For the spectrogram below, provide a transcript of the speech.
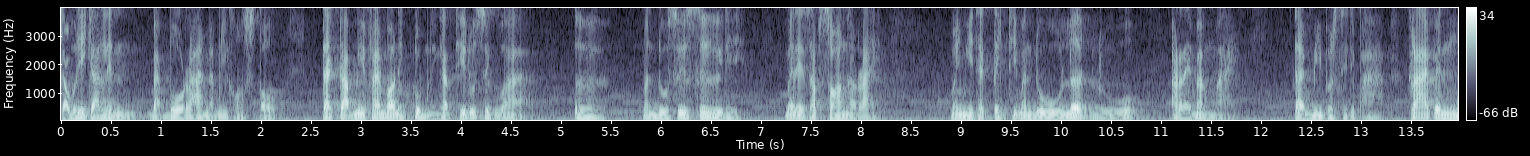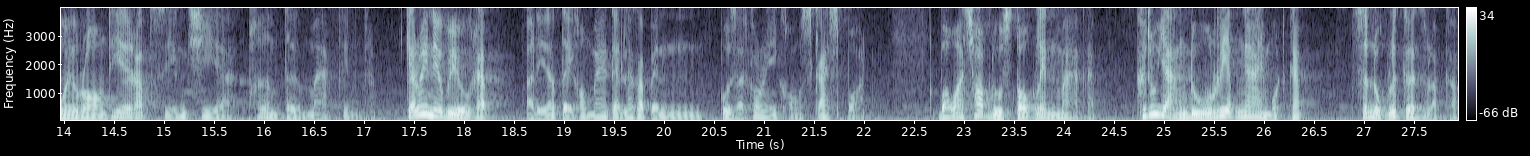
กับวิธีการเล่นแบบโบราณแบบนี้ของสโต๊กแต่กลับมีแฟนบอลอีกกลุ่มหนึ่งครับที่รู้สึกว่า เออ มันดูซื่อๆดี ไม่ได้ซับซ้อนอะไร ไม่มีแทคติกที่มันดูเลิศหรูอะไรมากมาย แต่มีประสิทธิภาพ กลายเป็นมวยรองที่ได้รับเสียงเชียร์เพิ่มเติมมากขึ้นครับแกรี่เนวิลครับอดีตนักเตะของแมนเต็ดแล้วก็เป็นผู้สัดกรณีของ Sky Sport บอกว่าชอบดูสโต๊กเล่นมากครับ คือทุกอย่างดูเรียบง่ายหมดครับ สนุกเหลือเกินสำหรับเขา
